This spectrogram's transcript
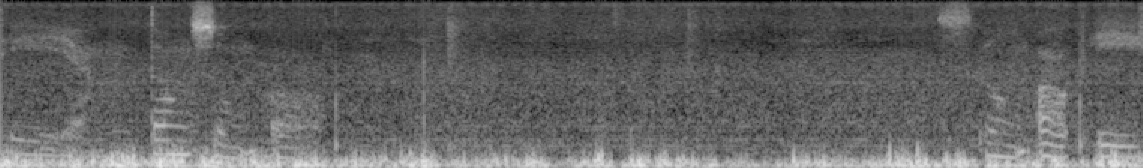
ที่ยังต้องส่งออก ส่งออกอีก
